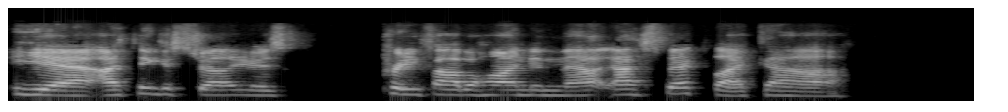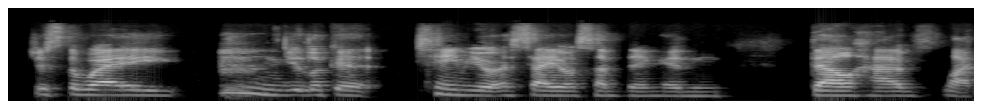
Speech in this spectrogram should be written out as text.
Yeah, I think Australia is pretty far behind in that aspect. Like uh, just the way you look at Team USA or something, and they'll have like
